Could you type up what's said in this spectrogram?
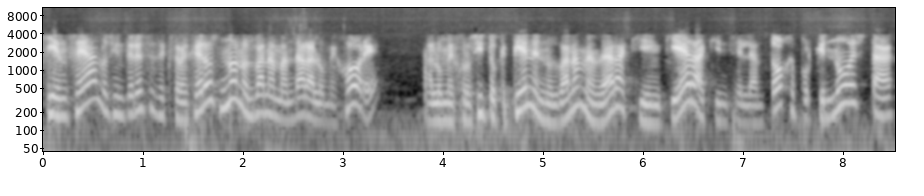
quien sea los intereses extranjeros no nos van a mandar a lo mejor, ¿eh? A lo mejorcito que tienen, nos van a mandar a quien quiera, a quien se le antoje, porque no está,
